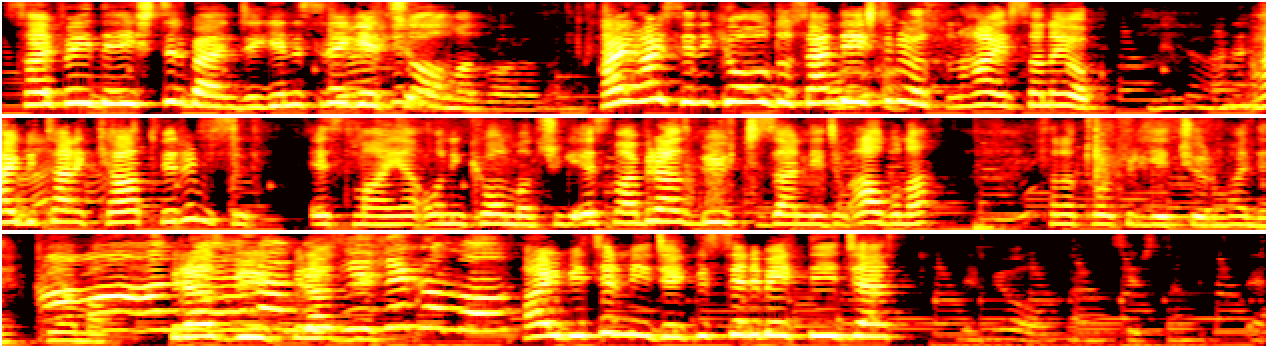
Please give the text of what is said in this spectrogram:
Sayfayı değiştir bence. Yenisine geç. de olmadı bu arada. Hayır hayır seninki oldu. Sen değiştiriyorsun. Hayır sana yok. Hayır bir tane kağıt verir misin Esma'ya? Onunki olmadı çünkü Esma biraz büyük çiz anneciğim. Al buna. Sana torpil geçiyorum hadi. Kıyamam. Biraz büyük biraz büyük. Ama. Hayır bitirmeyecek. Biz seni bekleyeceğiz. Ben bitti.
